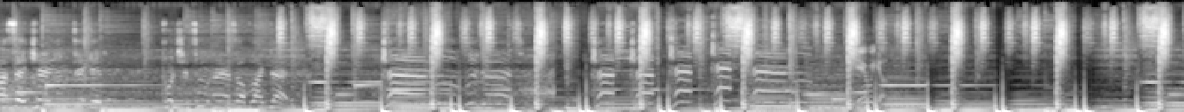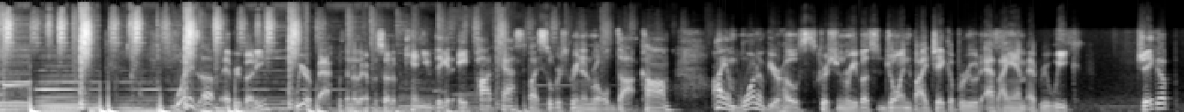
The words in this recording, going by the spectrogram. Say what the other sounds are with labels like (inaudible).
I say, can you dig it? Put your two hands up like that. Can you dig it? Can, can, can, can, can. Here we go. What is up, everybody? We are back with another episode of Can You Dig It, a podcast by SilverScreenAndRoll.com. I am one of your hosts, Christian Rivas, joined by Jacob Rude, as I am every week. Jacob,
